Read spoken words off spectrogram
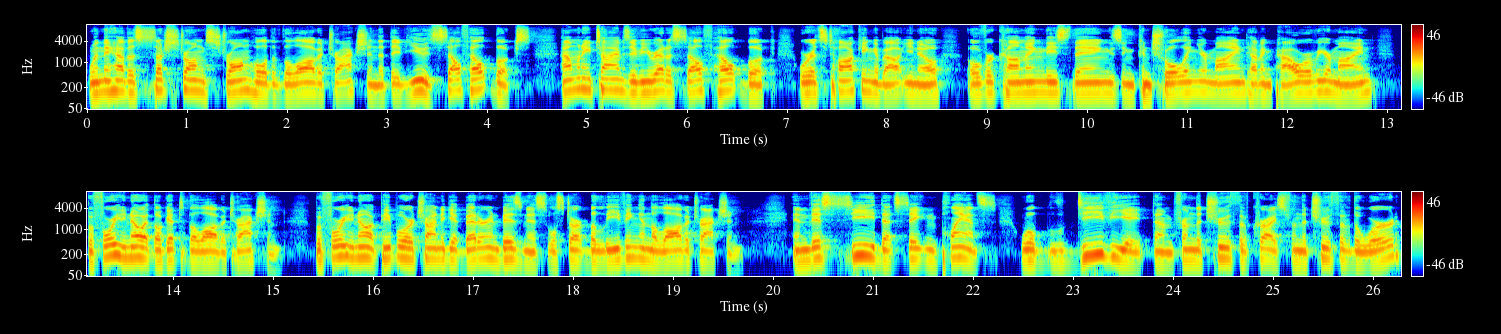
When they have a such strong stronghold of the law of attraction that they've used, self-help books. How many times have you read a self-help book where it's talking about, you know, overcoming these things and controlling your mind, having power over your mind? Before you know it, they'll get to the law of attraction. Before you know it, people who are trying to get better in business will start believing in the law of attraction. And this seed that Satan plants will deviate them from the truth of Christ, from the truth of the word,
